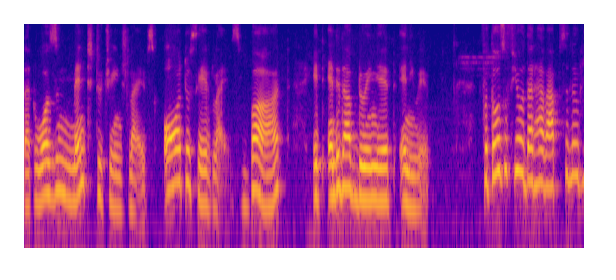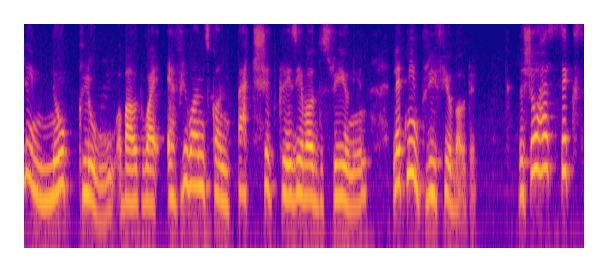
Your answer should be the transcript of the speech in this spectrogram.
that wasn't meant to change lives or to save lives, but it ended up doing it anyway. For those of you that have absolutely no clue about why everyone's gone batshit crazy about this reunion, let me brief you about it. The show has six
